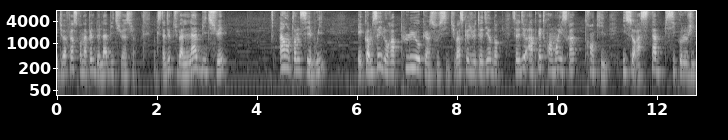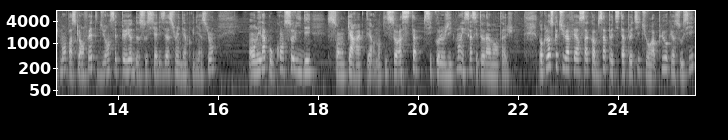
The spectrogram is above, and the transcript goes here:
Et tu vas faire ce qu'on appelle de l'habituation. Donc c'est-à-dire que tu vas l'habituer à entendre ces bruits et comme ça, il n'aura plus aucun souci. Tu vois ce que je veux te dire? Donc, ça veut dire après trois mois, il sera tranquille. Il sera stable psychologiquement parce qu'en fait, durant cette période de socialisation et d'imprégnation, on est là pour consolider son caractère. Donc, il sera stable psychologiquement et ça, c'est un avantage. Donc, lorsque tu vas faire ça comme ça, petit à petit, tu n'auras plus aucun souci.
